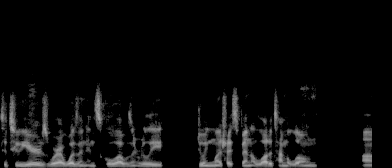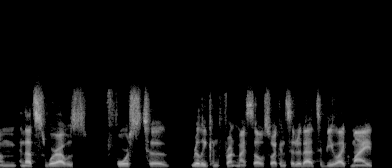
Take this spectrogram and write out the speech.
to two years where i wasn't in school i wasn't really doing much. I spent a lot of time alone. Um, and that's where I was forced to really confront myself. So I consider that to be like my,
